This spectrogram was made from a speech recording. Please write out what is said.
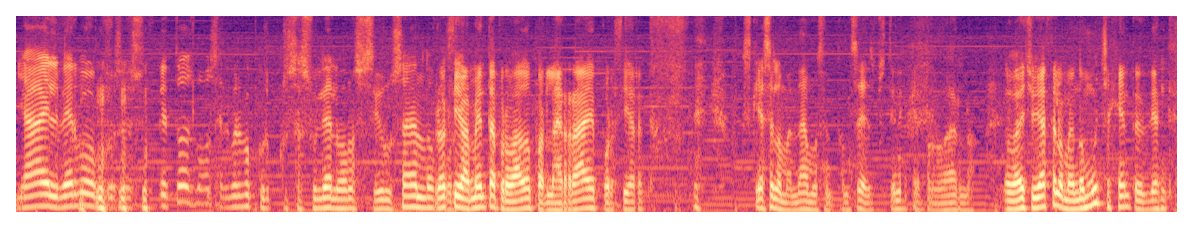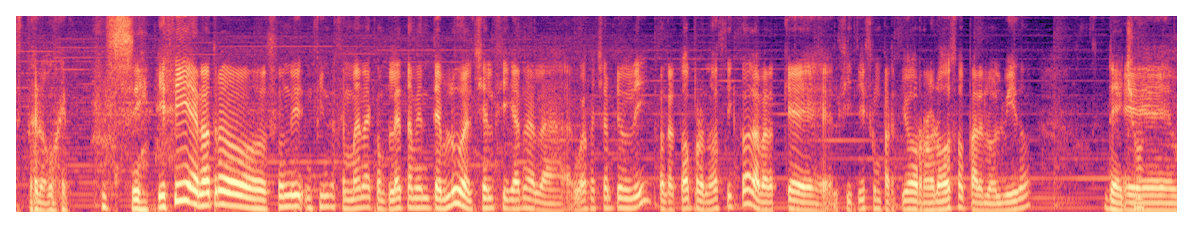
Ya el verbo de todos modos, el verbo cru- Cruz Azulear lo vamos a seguir usando. porque Próximamente aprobado por la RAE, por cierto. Es que ya se lo mandamos, entonces, pues tienen que aprobarlo. No, de hecho, ya se lo mandó mucha gente desde antes, pero bueno. Sí. Y sí, en otro un fin de semana completamente blue. El Chelsea gana la UEFA Champions League contra todo pronóstico. La verdad que el City hizo un partido horroroso para el olvido. De hecho, Eh,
